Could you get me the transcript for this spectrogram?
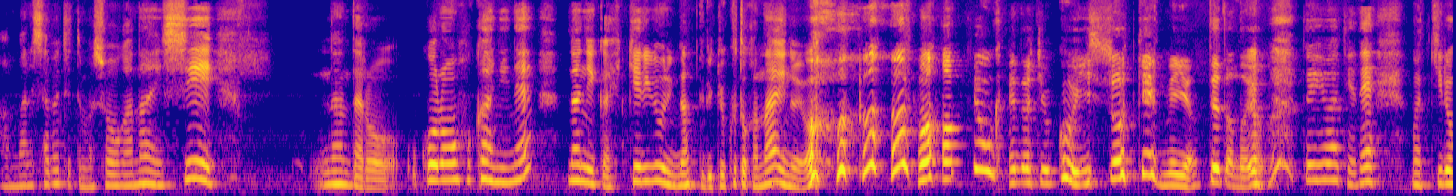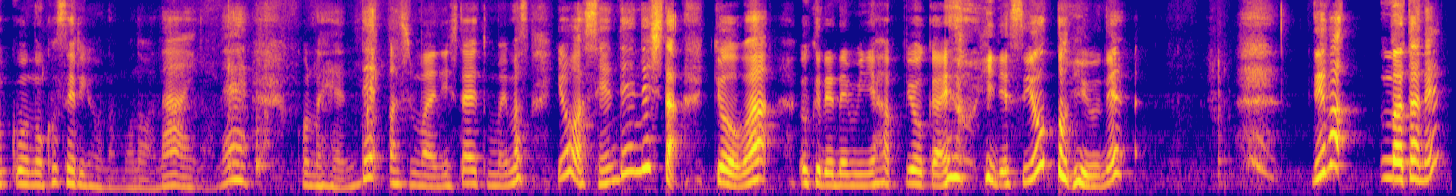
あんまり喋っててもしょうがないし、なんだろう、この他にね、何か弾けるようになってる曲とかないのよ。発表会の曲を一生懸命やってたのよ。というわけで、まあ、記録を残せるようなものはないので、この辺でおしまいにしたいと思います。要は宣伝でした。今日はウクレレミニ発表会の日ですよ、というね。では、またね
